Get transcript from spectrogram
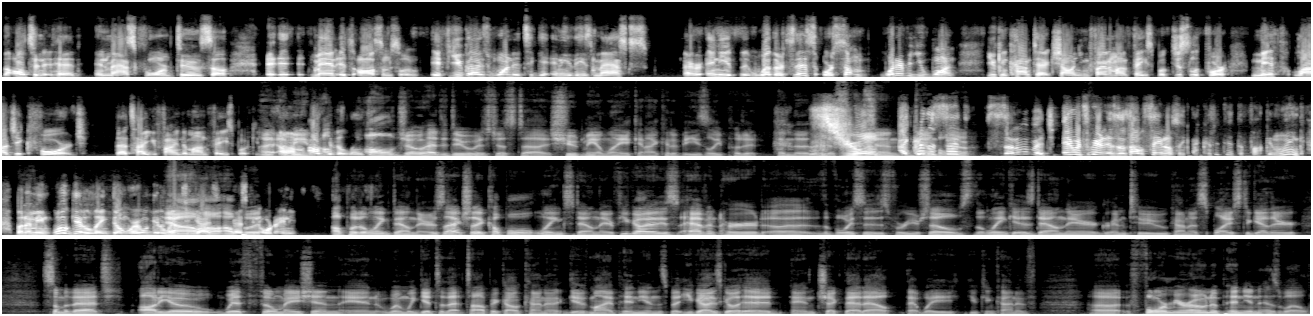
the alternate head in mask form too. So, it, it, man, it's awesome. So, if you guys wanted to get any of these masks or any, whether it's this or something, whatever you want, you can contact Sean. You can find him on Facebook. Just look for Myth Logic Forge. That's how you find him on Facebook. I, um, I mean, I'll all, give a link. all Joe had to do was just uh, shoot me a link, and I could have easily put it in the description I could have said, son of a bitch. And what's weird is, as I was saying, I was like, I could have did the fucking link. But I mean, we'll get a link. Don't worry, we'll get a link Yeah, to you guys. I'll- I'll you guys put- can order any. I'll put a link down there. There's actually a couple links down there. If you guys haven't heard uh, the voices for yourselves, the link is down there. Grim 2 kind of spliced together some of that audio with filmation. And when we get to that topic, I'll kind of give my opinions. But you guys go ahead and check that out. That way you can kind of uh, form your own opinion as well.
